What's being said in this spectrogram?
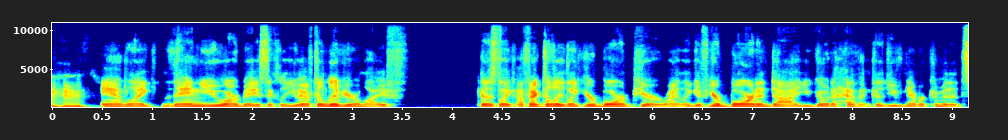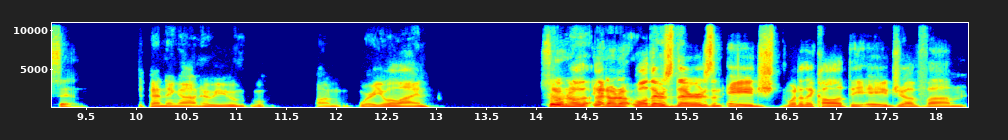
Mhm. and like then you are basically you have to live your life because like effectively like you're born pure right like if you're born and die you go to heaven because you've never committed sin Depending on who you, on where you align. so I don't know. I don't know. Well, there's there's an age. What do they call it? The age of um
